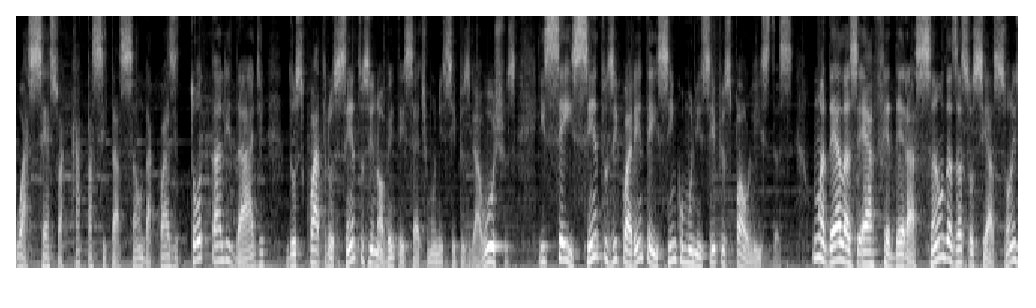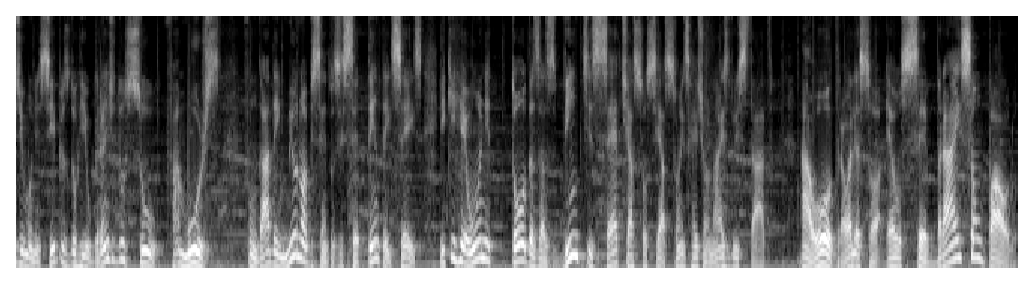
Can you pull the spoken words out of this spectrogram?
o acesso à capacitação da quase totalidade dos 497 municípios gaúchos e 645 municípios paulistas. Uma delas é a Federação das Associações de Municípios do Rio Grande do Sul, FAMURS fundada em 1976 e que reúne todas as 27 associações regionais do estado. A outra, olha só, é o Sebrae São Paulo,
